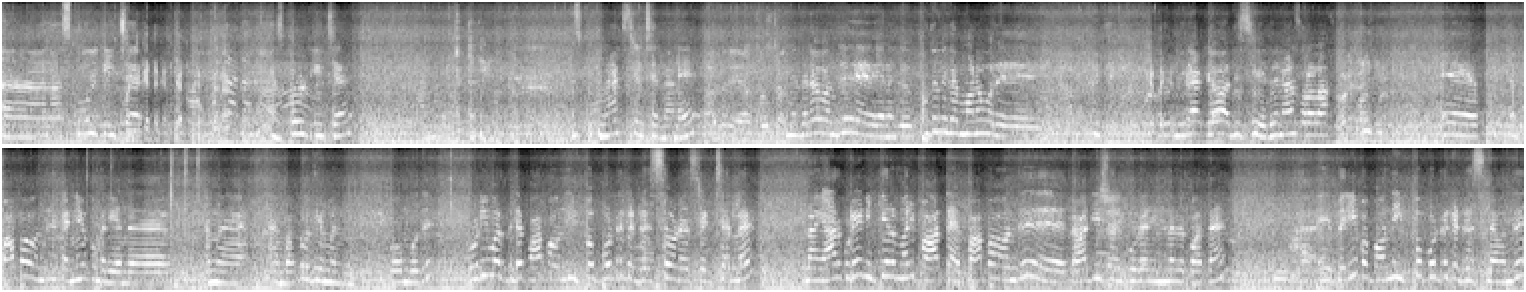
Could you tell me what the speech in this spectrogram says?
ஆஹ் நான் school teacher கட்டு school teacher maths teacher நான். இந்த தடவை வந்து எனக்கு புதுவிதமான ஒரு ஒரு மிராக்கிளோ அதிசயம் எது வேணாலும் சொல்லலாம் பாப்பா வந்து கன்னியாகுமரி அந்த நம்ம பகவதி அம்மன் போகும்போது கொடிமரத்துட்ட பாப்பா வந்து இப்போ போட்டிருக்க ட்ரெஸ்ஸோட ஸ்ட்ரக்சரில் நான் யார் கூட நிற்கிற மாதிரி பார்த்தேன். பாப்பா வந்து ராஜேஸ்வரி கூட நின்னதை பார்த்தேன். என் பெரிய பாப்பா வந்து இப்போ போட்டிருக்க ட்ரெஸ்ஸில் வந்து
